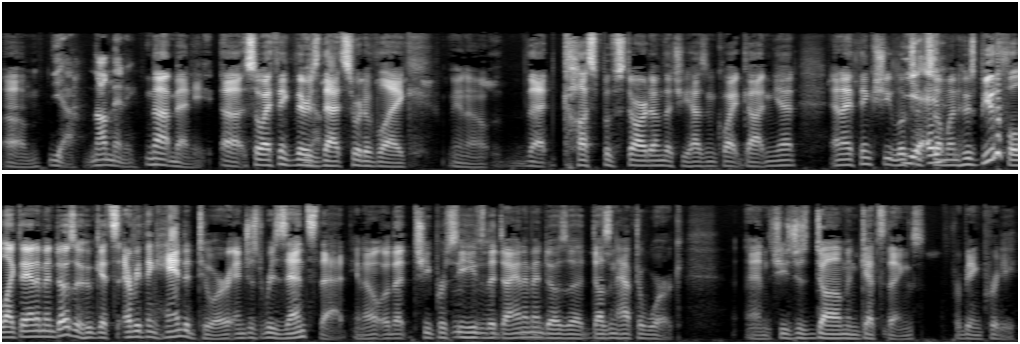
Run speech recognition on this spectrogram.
Um, Yeah, not many. not many. Uh, so i think there's that sort of like you know that cusp of stardom that she hasn't quite gotten yet and i think she looks Yeah, at someone who's beautiful like dayana mendoza who gets everything handed to her and just resents that you know that she perceives Mm-hmm. that dayana mendoza doesn't have to work and she's just dumb and gets things for being pretty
